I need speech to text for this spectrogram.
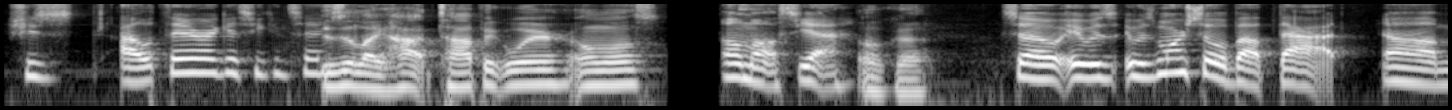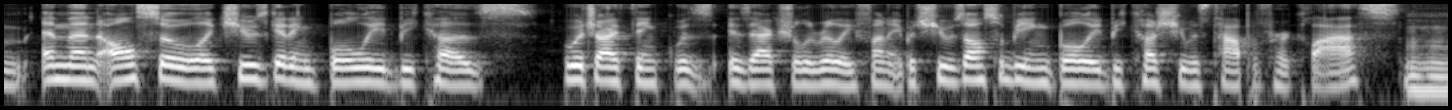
she's out there i guess you can say is it like hot topic wear almost? almost yeah Okay. So it was it was more so about that um and then also like she was getting bullied because which i think was is actually really funny but she was also being bullied because she was top of her class hmm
